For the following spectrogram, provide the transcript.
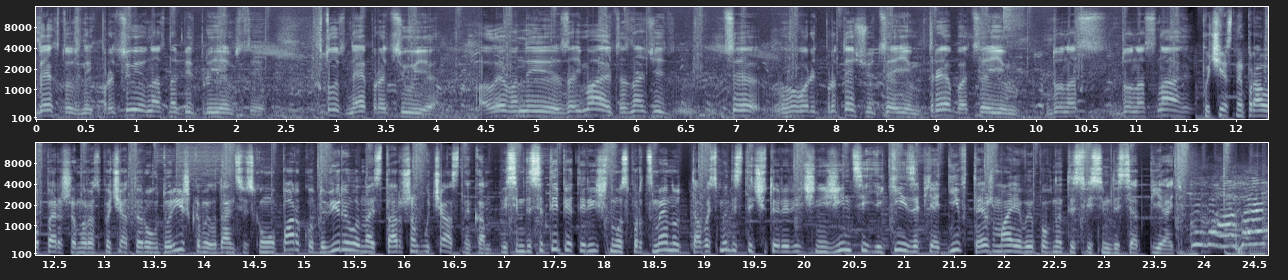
дехто з них працює в нас на підприємстві, хтось не працює, але вони займаються, значить, це говорить про те, що це їм треба, це їм до нас до наснаги. Почесне право першими розпочати рух доріжками в Данцівському парку довірили найстаршим учасникам: 85-річному спортсмену та 84-річній жінці, якій за 5 днів теж має виповнитись 85. Увага!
